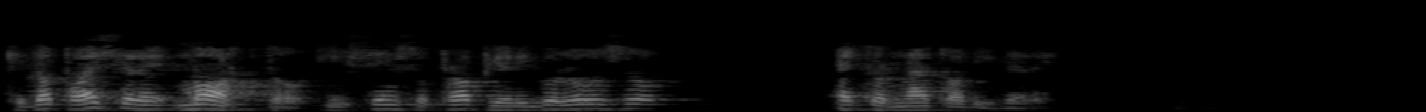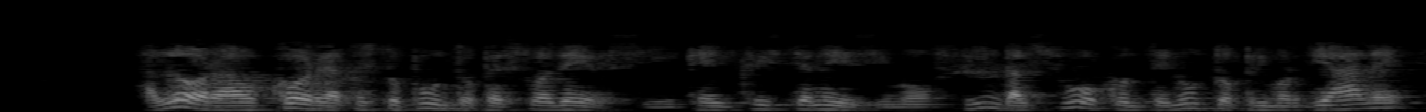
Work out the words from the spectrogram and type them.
che dopo essere morto in senso proprio e rigoroso è tornato a vivere. Allora occorre a questo punto persuadersi che il cristianesimo, fin dal suo contenuto primordiale,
